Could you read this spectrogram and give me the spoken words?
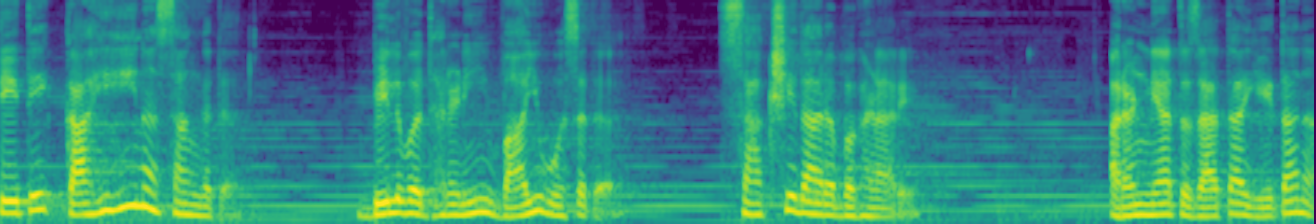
ते ते काहीही न सांगत बिल्व धरणी वायू वसत साक्षीदार बघणारे. अरण्यात जाता येताना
